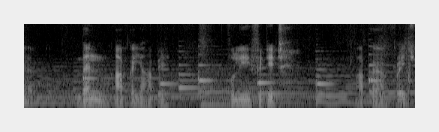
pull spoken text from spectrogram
है देन आपका यहाँ पे फुली फिटेड आपका फ्रिज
